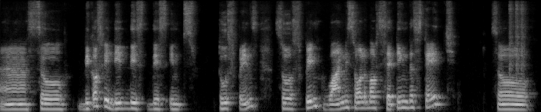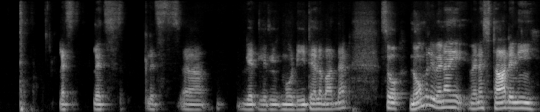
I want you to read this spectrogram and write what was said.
Uh, so because we did this this in two sprints, so sprint one is all about setting the stage. So let's let's let's uh, get a little more detail about that so normally when i when i start any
